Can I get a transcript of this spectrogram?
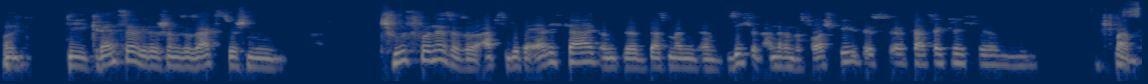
Und die Grenze, wie du schon so sagst, zwischen Truthfulness, also absolute Ehrlichkeit und äh, dass man äh, sich und anderen was vorspielt, ist äh, tatsächlich ähm, spannend.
